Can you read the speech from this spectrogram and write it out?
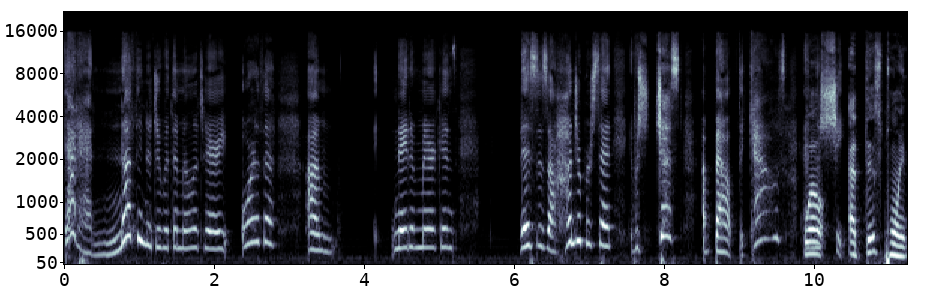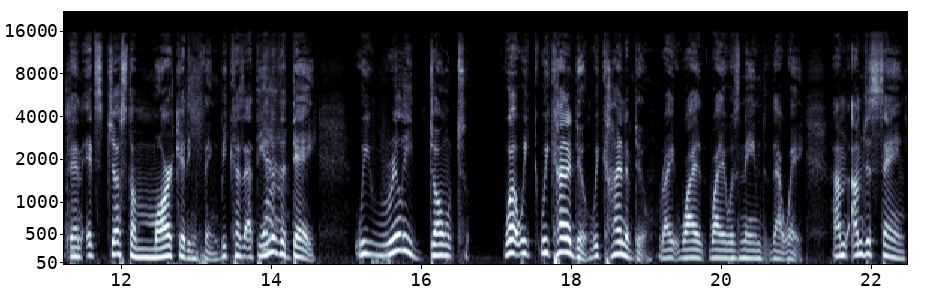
that had nothing to do with the military or the um, Native Americans. This is a hundred percent. It was just about the cows and well the sheep. at this point then it's just a marketing thing because at the end of the day we really don't well we we kind of do. We kind of do right? Why why it was named that way. I'm i'm just saying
